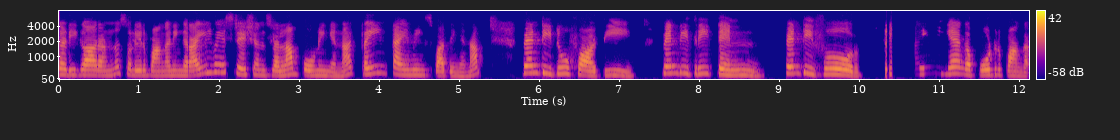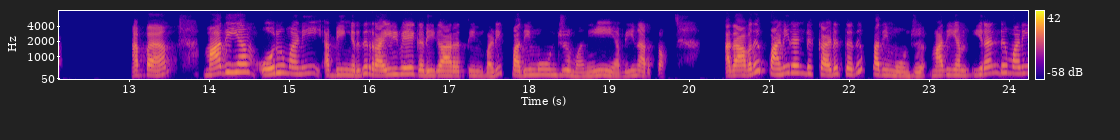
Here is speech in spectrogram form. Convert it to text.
கடிகாரம்னு சொல்லியிருப்பாங்க. நீங்க ரயில்வே ஸ்டேஷன்ஸ்ல எல்லாம் போனீங்கன்னா ட்ரெயின் டைமிங்ஸ் பாத்தீங்கன்னா twenty two forty twenty three ten twenty four டைமிங்கே அங்க போட்டிருப்பாங்க. அப்ப மதியம் ஒரு மணி அப்படிங்கிறது ரயில்வே கடிகாரத்தின்படி பதிமூன்று மணி அப்படின்னு அர்த்தம். அதாவது பனிரெண்டுக்கு அடுத்தது பதிமூன்று. மதியம் இரண்டு மணி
